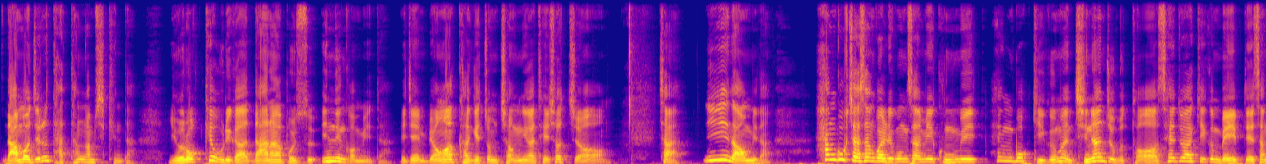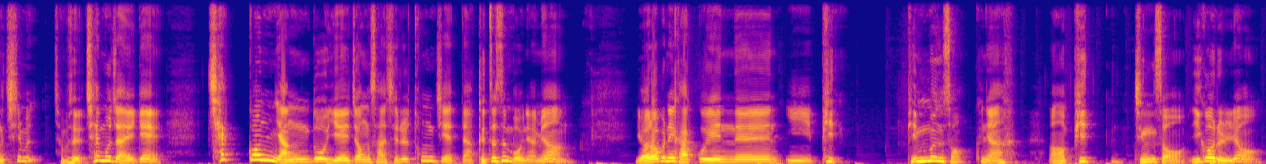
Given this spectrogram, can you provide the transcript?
나머지는 다 탕감시킨다. 이렇게 우리가 나눠 볼 수 있는 겁니다. 이제 명확하게 좀 정리가 되셨죠? 자, 이 나옵니다. 한국자산관리공사 및 국민행복기금은 지난주부터 세도학기금 매입 대상. 채무자에게 채권 양도 예정 사실을 통지했다. 그 뜻은 뭐냐면 여러분이 갖고 있는 이 빚, 빚 문서, 그냥 어, 빚 증서 이거를요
